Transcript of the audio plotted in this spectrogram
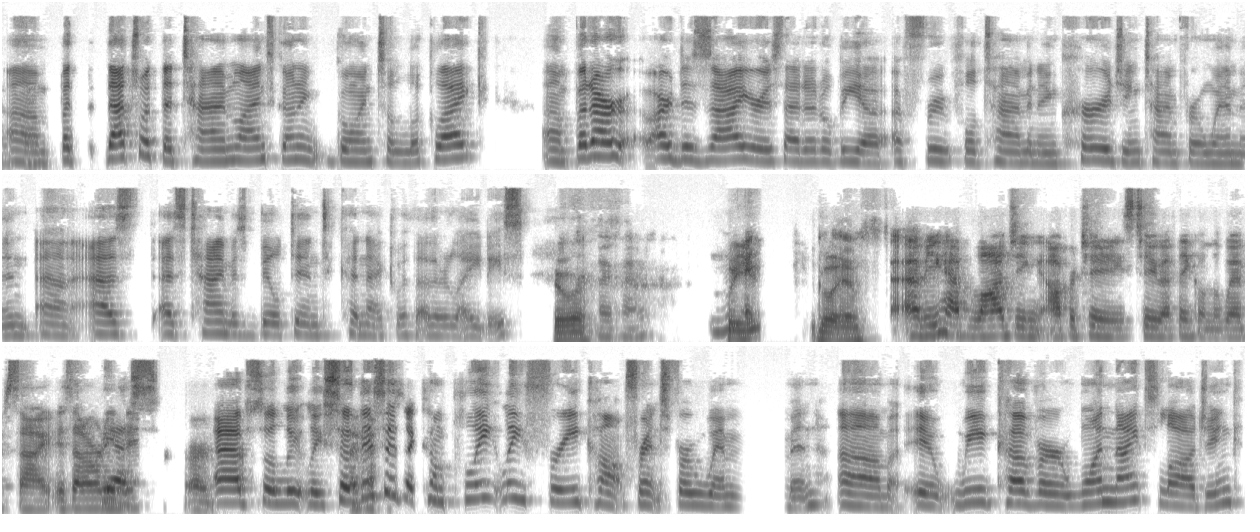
Okay. um, but that's what the timeline's going going to look like. Um, but our our desire is that it'll be a, a fruitful time and encouraging time for women uh, as as time is built in to connect with other ladies. Sure. Okay. Will you, go ahead. Um, you have lodging opportunities too, I think, on the website. Is that already Yes. there? Or, Absolutely. So Okay. this is a completely free conference for women. Um, it, we cover one night's lodging,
